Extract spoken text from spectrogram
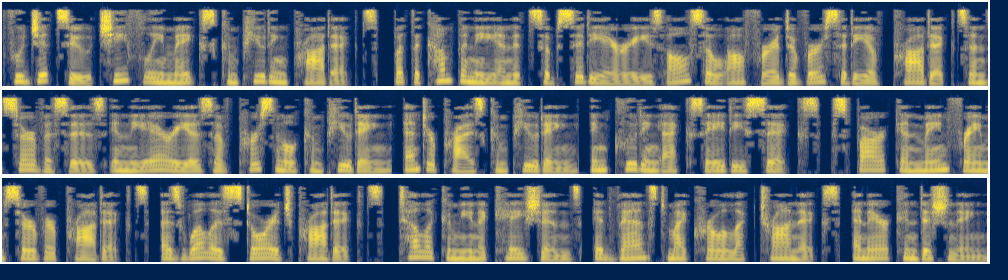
Fujitsu chiefly makes computing products, but the company and its subsidiaries also offer a diversity of products and services in the areas of personal computing, enterprise computing, including x86, SPARC and mainframe server products, as well as storage products, telecommunications, advanced microelectronics, and air conditioning.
